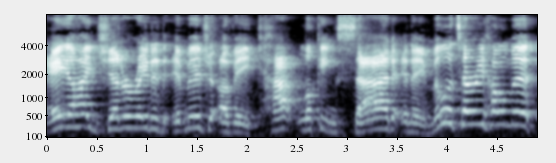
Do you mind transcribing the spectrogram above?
AI generated image of a cat looking sad in a military helmet.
